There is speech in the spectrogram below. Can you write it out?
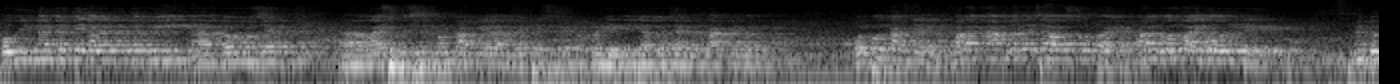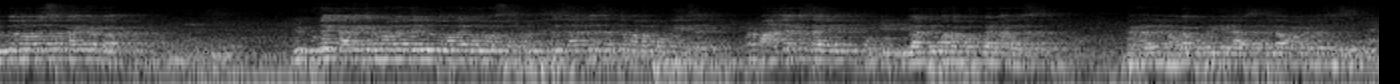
कोविड नंतर ते झाल्यानंतर मी दोन वर्ष व्हाईस प्रेसिडेंट म्हणून काम केलं आमचे प्रेसिडेंट डॉक्टर यतीन जाधवच्या अंडर काम केलं. भरपूर काम केलं. मला काम करायचा हवा स्वरूप आहे. मला रोज बायको ओरडते तुम्ही दोन दोन काय करता मी कुठे कार्यक्रमाला गेलो तुम्हाला दोन वाजता पण तिथं शांत शांत मला फोन यायचा आहे. पण माझ्या कसं आहे ओके तिला ती मला फोन करणारच. करणारे नवरा कुठे गेला असं तिला वाटतच असं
